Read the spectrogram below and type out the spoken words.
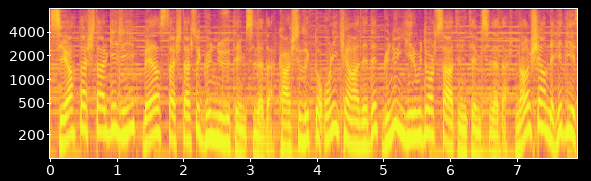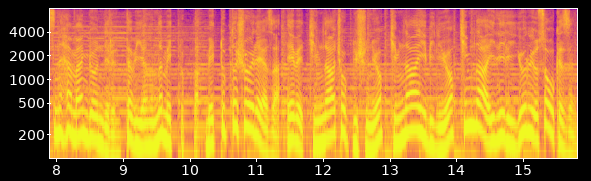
Siyah taşlar geceyi, beyaz taşlarsa gündüzü temsil eder. Karşılıklı 12 hanede günün 24 saatini temsil eder. Navşan da hediyesini hemen gönderir. Tabi yanında mektupla. Mektupta şöyle yazar. Evet kim daha çok düşünüyor, kim daha iyi biliyor, kim daha ileriyi görüyorsa o kazanır.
